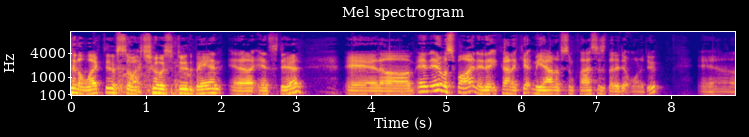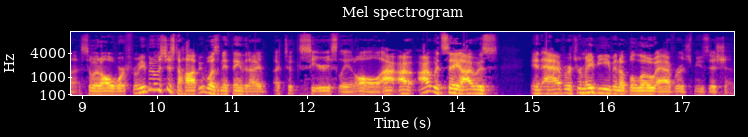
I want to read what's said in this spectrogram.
an elective, so I chose to do the band uh, instead. And um, and it was fun, and it kind of kept me out of some classes that I didn't want to do. And so it all worked for me, but it was just a hobby. It wasn't anything that I, I took seriously at all. I, I, I would say I was an average or maybe even a below average musician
